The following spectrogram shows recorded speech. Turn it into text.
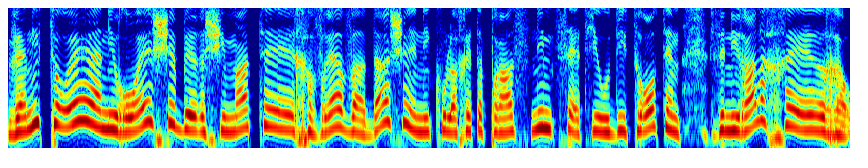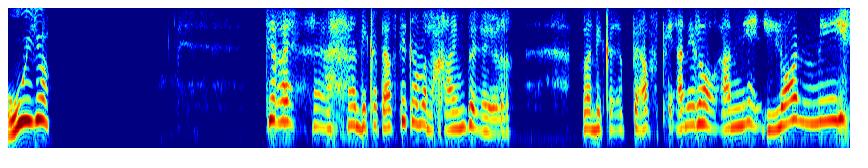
ואני תוהה, אני רואה שברשימת אה, חברי הוועדה שהעניקו לך את הפרס נמצאת יהודית רותם. זה נראה לך אה, ראוי? תראה, אני כתבתי גם על חיים באר. ואני כתבתי, אני לא, אני, לא אני,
